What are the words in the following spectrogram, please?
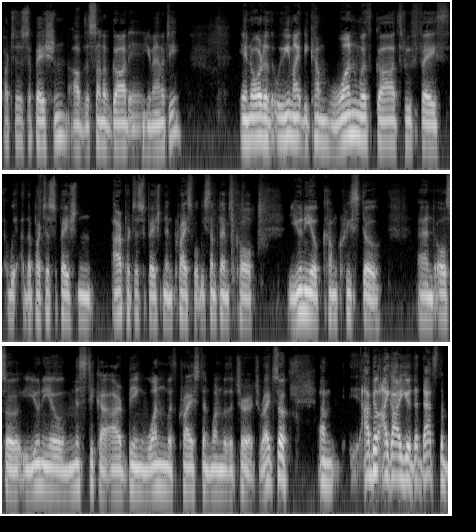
participation of the Son of God in humanity, in order that we might become one with God through faith. We, the participation, our participation in Christ, what we sometimes call unio cum Christo, and also unio mystica, our being one with Christ and one with the church. Right. So, um, I, I argue that that's the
